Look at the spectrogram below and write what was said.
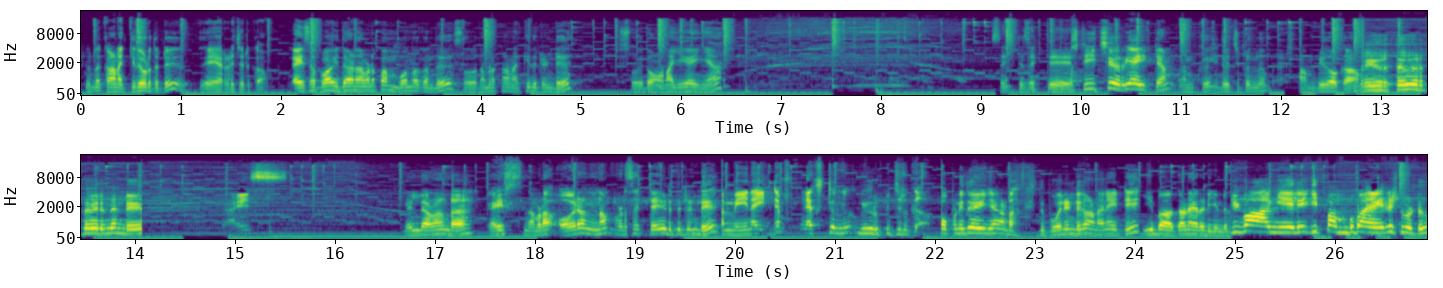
ഇതൊന്ന് കണക്ട് ചെയ്ത് കൊടുത്തിട്ട് എയർ അടിച്ചെടുക്കാം. ഗൈസ് അപ്പോൾ ഇതാണ് നമ്മുടെ പമ്പ് നോക്കുന്നത് സോ നമ്മൾ കണക്ട് ചെയ്തിട്ടുണ്ട്. സോ ഇത് ഓണാക്കി കഴിഞ്ഞാൽ സെറ്റ് സെറ്റ്. ഈ ചെറിയ ഐറ്റം നമുക്ക് ഇത് വെച്ചിട്ടൊന്ന് പമ്പ് ചെയ്ത് നോക്കാം. വീർത്ത് വീർത്ത് വരുന്നുണ്ട്. ഗൈസ് നമ്മുടെ ഒരെണ്ണം ഇവിടെ സെറ്റ് ആയി എടുത്തിട്ടുണ്ട്. മെയിൻ ഐറ്റം നെക്സ്റ്റ് ഒന്ന് വീർപ്പിച്ചെടുക്കുക. ഓപ്പൺ ചെയ്ത് കഴിഞ്ഞാൽ കണ്ട ഇതുപോലെ ഉണ്ട് കാണാനായിട്ട്. ഈ ഭാഗത്താണ് എയർ അടിക്കേണ്ടത്. ഈ വാങ്ങിയതിൽ ഈ പമ്പ് ഭയങ്കര ഇഷ്ടപ്പെട്ടു.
